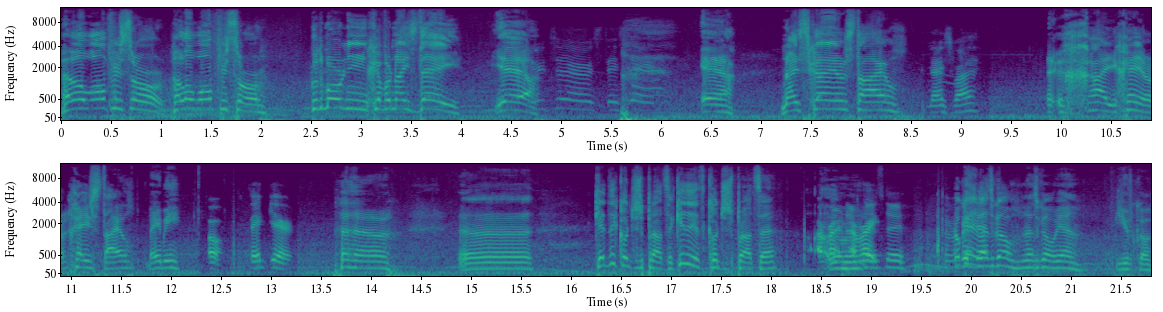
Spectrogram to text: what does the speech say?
Hello officer! Hello officer! Good morning, have a nice day! Yeah, You. Stay safe. yeah. Nice hairstyle. Nice what? Uh, Hi, hair, hairstyle, baby. Oh, thank you. Eee, Kiedy kończysz pracę? Kiedy jest kończysz pracę? All right, all right. Have a Okej, good day. let's go, let's go, yeah. Giwko,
